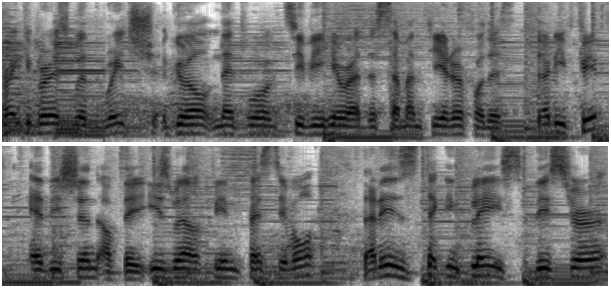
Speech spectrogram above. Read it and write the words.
Frankie Perez with Rich Girl Network TV here at the Saban Theater for the 35th edition of the Israel Film Festival that is taking place this year,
